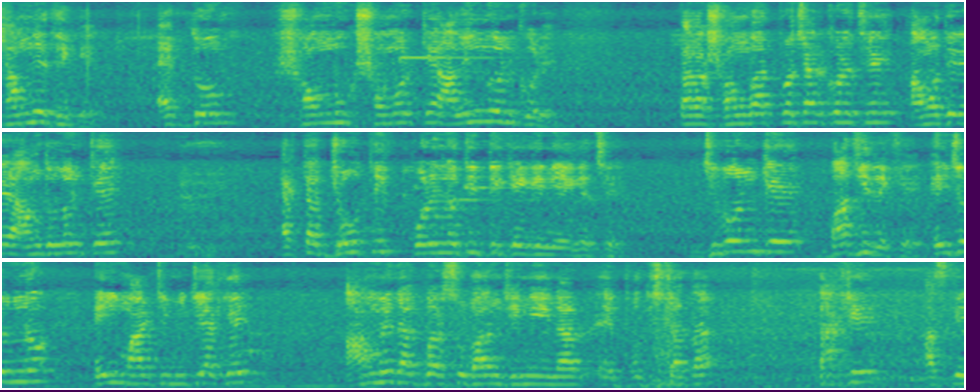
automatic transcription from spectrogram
সামনে থেকে একদম সম্মুখ সমরকে আলিঙ্গন করে তারা সংবাদ প্রচার করেছে, আমাদের এই আন্দোলনকে একটা যৌতিক পরিণতির দিকে এগিয়ে নিয়ে গেছে, জীবনকে বাজি রেখে। এই জন্য এই মাল্টিমিডিয়াকে আহমেদ আকবর সুবহান যিনি এনার প্রতিষ্ঠাতা, তাকে আজকে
